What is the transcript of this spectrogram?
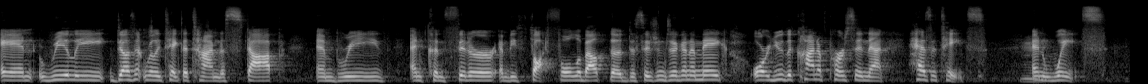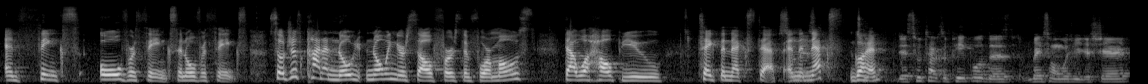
and really doesn't really take the time to stop and breathe and consider and be thoughtful about the decisions you're going to make or are you the kind of person that hesitates hmm. and waits and thinks overthinks and overthinks so just kind of know, knowing yourself first and foremost that will help you take the next step So and the next go two- ahead There's two types of people. There's based on what you just shared.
